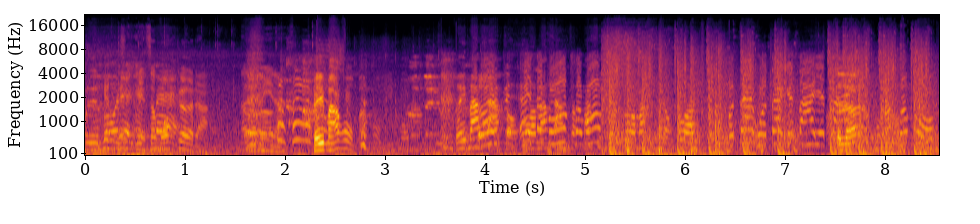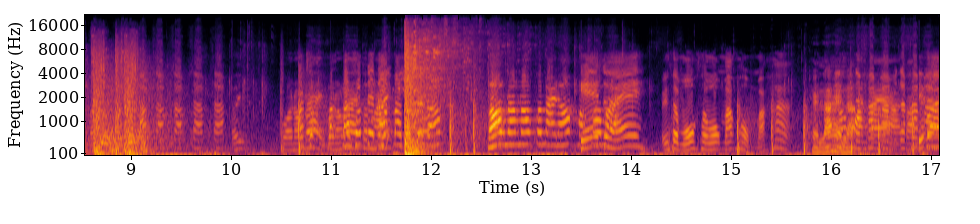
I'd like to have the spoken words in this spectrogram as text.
ปืนโบ้เนี่ยเห็นสโมกเกิดอะน่าจะมีนะเฮ้ยมาร์คผมมาร์คผมมีคนเฮ้ยมาสามสองตัวมาสามสองตัวมาสองตัวหัวแตกหัวแตกจะตายจะตายเสร็จแล้วครับผมซ้ำซ้ำซ้ำซ้ำซ้ำเฮ้ยตัวน้องได้ตัวน้องมาได้ส้มต้เต็นมไม้น็อกมาส้มเต็มน็อก น้องน้องน้องต้นไม้น้องเก๋สวยเฮ้ยสโมกสโมกมาร์คผมมาร์คห้าเห็นแล้วเห็นแล้วพี่บอย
